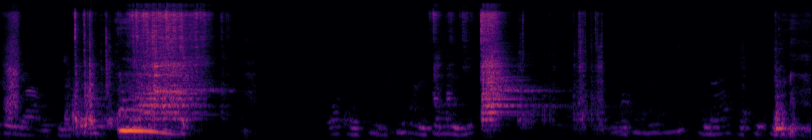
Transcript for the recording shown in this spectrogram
Thank you.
